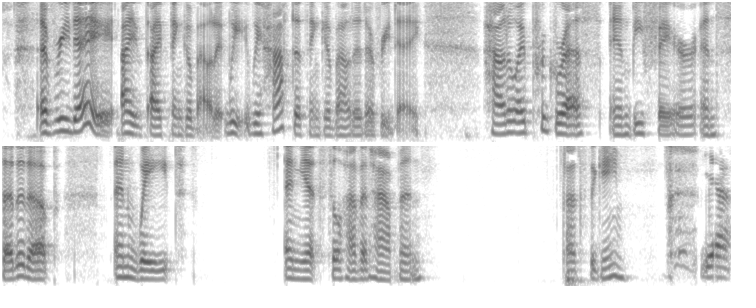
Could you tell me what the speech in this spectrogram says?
every day I, I think about it. We we have to think about it every day. How do i progress and be fair and set it up and wait and yet still have it happen? That's the game. Yeah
